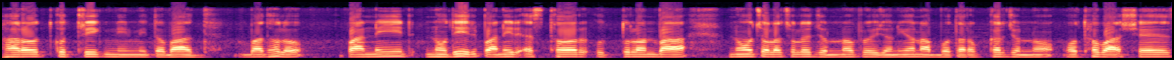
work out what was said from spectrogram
ভারত কর্তৃক নির্মিত বাঁধ। বাঁধ হলো পানির, নদীর পানির স্তর উত্তোলন বা নৌ চলাচলের জন্য প্রয়োজনীয় নাব্যতা রক্ষার জন্য অথবা সেচ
